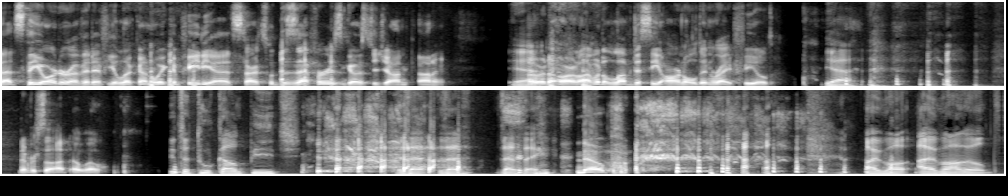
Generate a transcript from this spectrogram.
that's the order of it. If you look on Wikipedia, it starts with the Zephyrs, goes to John Connor. I Yeah, Arnold. I would have loved to see Arnold in right field. yeah. Never saw it. Oh well. It's a two count peach. Is that is that is that a thing? nope. I'm I'm Arnold.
